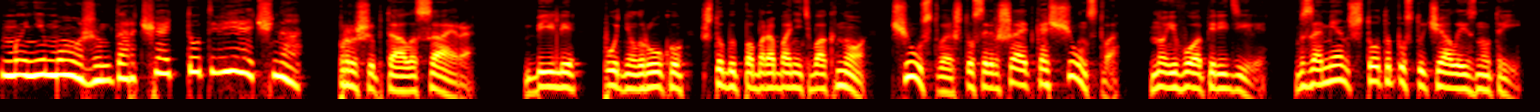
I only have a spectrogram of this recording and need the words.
«Мы не можем торчать тут вечно», — прошептала Сайра. Билли поднял руку, чтобы побарабанить в окно, чувствуя, что совершает кощунство, но его опередили. Взамен что-то постучало изнутри.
